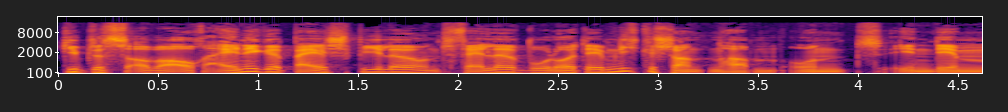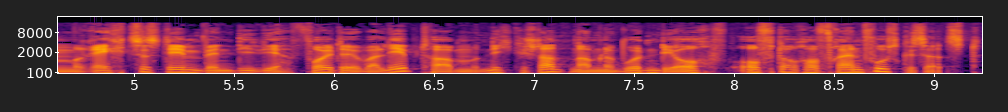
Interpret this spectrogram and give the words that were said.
gibt es aber auch einige Beispiele und Fälle, wo Leute eben nicht gestanden haben. Und in dem Rechtssystem, wenn die die Folter überlebt haben und nicht gestanden haben, dann wurden die auch oft auch auf freien Fuß gesetzt.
